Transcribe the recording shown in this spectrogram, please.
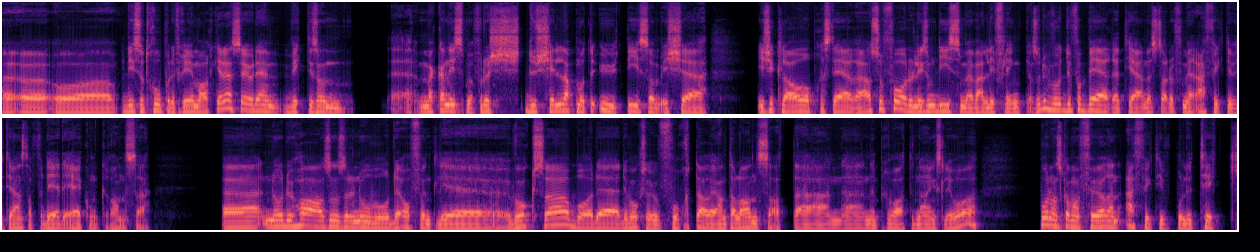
Uh, og de som tror på det frie markedet, så er jo det en viktig sånn mekanisme, for du, skiller på en måte ut de som ikke, ikke klarer å prestere, og så får du liksom de som er veldig flinke. Så du, du får bedre tjenester, du får mer effektive tjenester fordi det er konkurranse. Uh, når du har sånn som det nå hvor det offentlige vokser, både det vokser jo fortere i antall ansatte enn en det private næringslivet òg, hvordan skal man føre en effektiv politikk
